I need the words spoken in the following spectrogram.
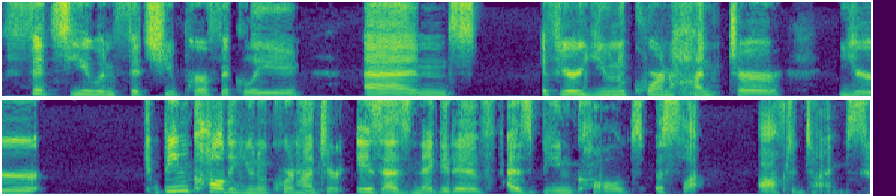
fits you and fits you perfectly and if you're a unicorn hunter, you're being called a unicorn hunter is as negative as being called a slut oftentimes.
